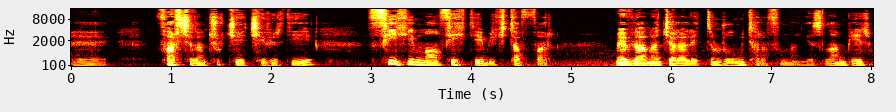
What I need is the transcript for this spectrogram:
e, Farsçadan Türkçe'ye çevirdiği Fihi Mafih diye bir kitap var. Mevlana Celaleddin Rumi tarafından yazılan bir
